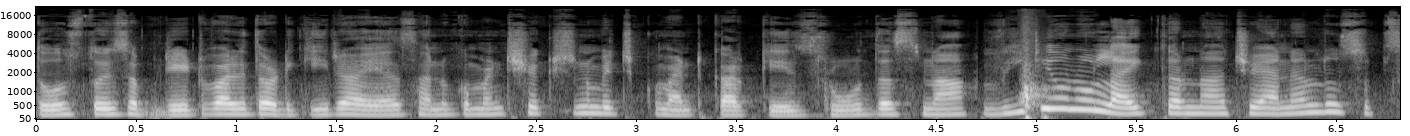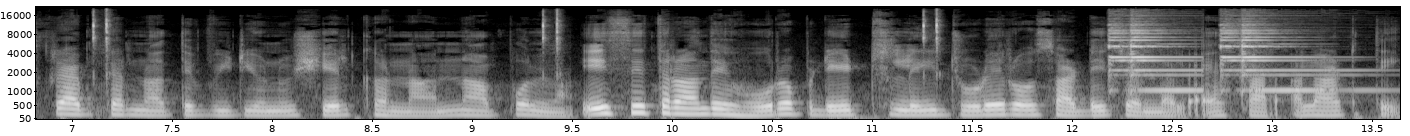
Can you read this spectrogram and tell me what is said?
ਦੋਸਤੋ, ਇਸ ਅਪਡੇਟ ਬਾਰੇ ਤੁਹਾਡੀ ਕੀ ਰਾਏ ਹੈ ਸਾਨੂੰ ਕਮੈਂਟ ਸੈਕਸ਼ਨ ਵਿੱਚ ਕਮੈਂਟ ਕਰਕੇ ਜ਼ਰੂਰ ਦੱਸਣਾ। ਵੀਡੀਓ ਨੂੰ ਲਾਈਕ ਕਰਨਾ ਚੈਨਲ ਨੂੰ ਸਬਸਕ੍ਰਾਈਬ ਕਰਨਾ ਤੇ ਵੀਡੀਓ ਨੂੰ ਸ਼ੇਅਰ ਕਰਨਾ ਨਾ ਭੁੱਲਣਾ। ਇਸੇ ਤਰ੍ਹਾਂ ਦੇ ਹੋਰ ਅਪਡੇਟਸ ਲਈ ਜੁੜੇ ਰਹੋ ਸਾਡੇ ਚੈਨਲ ਐਸਆਰ ਅਲਰਟ ਤੇ।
